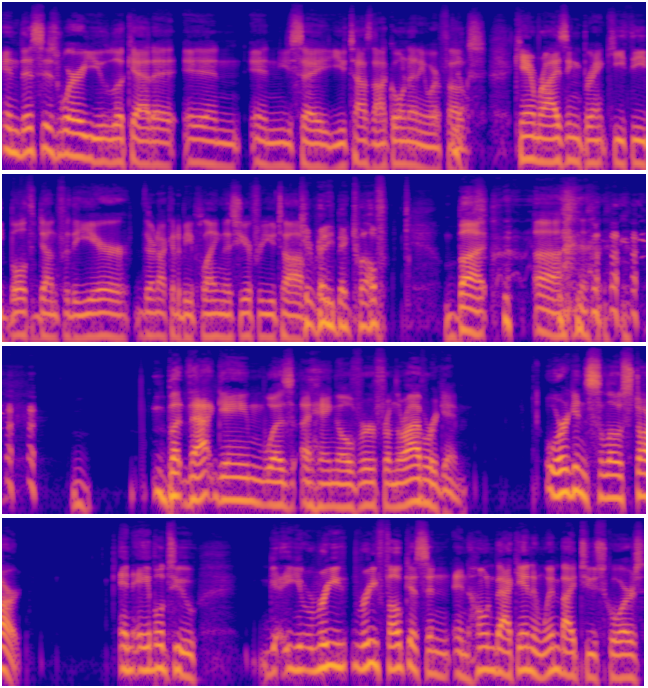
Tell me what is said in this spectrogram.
this is where you look at it and and you say Utah's not going anywhere, folks. Cam Rising, Brant Kuithe, both done for the year. They're not going to be playing this year for Utah, get ready, Big Twelve. but uh, but that game was a hangover from the rivalry game. Oregon's slow start and able to re, refocus and, and hone back in and win by two scores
